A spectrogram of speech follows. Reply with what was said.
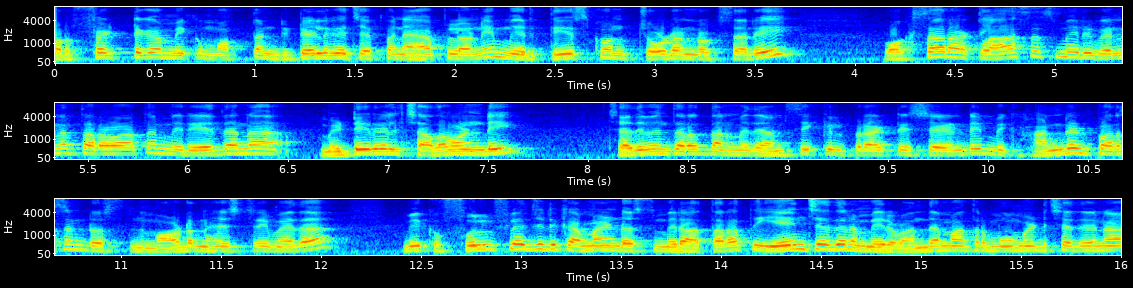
పర్ఫెక్ట్గా మీకు మొత్తం డీటెయిల్గా చెప్పాను యాప్లోని. మీరు తీసుకొని చూడండి ఒకసారి. ఒకసారి ఆ క్లాసెస్ మీరు విన్న తర్వాత మీరు ఏదైనా మెటీరియల్ చదవండి. చదివిన తర్వాత దాని మీద ఎంసీక్యూలు ప్రాక్టీస్ చేయండి. మీకు హండ్రెడ్ పర్సెంట్ వస్తుంది మోడర్న్ హిస్టరీ మీద. మీకు ఫుల్ ఫ్లెజ్డ్ కమాండ్ వస్తుంది. మీరు ఆ తర్వాత ఏం చదివినా మీరు వందే మాత్రం మూమెంట్ చదివినా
